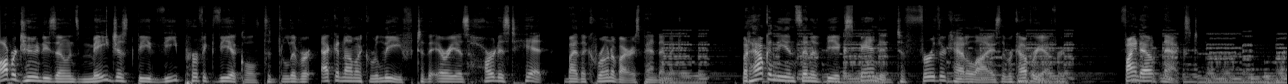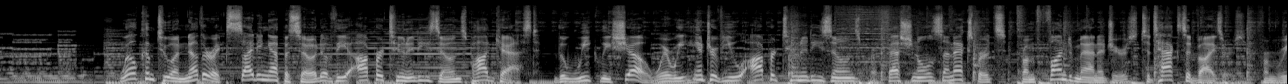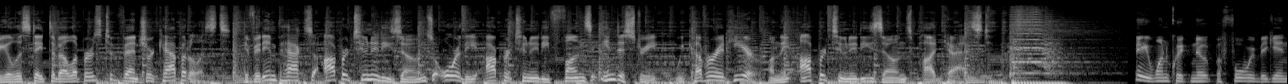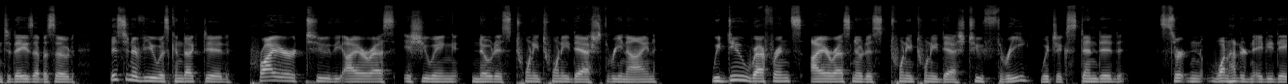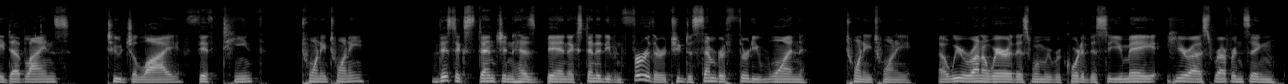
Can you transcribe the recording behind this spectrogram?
Opportunity Zones may just be the perfect vehicle to deliver economic relief to the areas hardest hit by the coronavirus pandemic. But how can the incentive be expanded to further catalyze the recovery effort? Find out next. Welcome to another exciting episode of the Opportunity Zones podcast, the weekly show where we interview Opportunity Zones professionals and experts from fund managers to tax advisors, from real estate developers to venture capitalists. If it impacts Opportunity Zones or the Opportunity Funds industry, we cover it here on the Opportunity Zones podcast. Hey, one quick note before we begin today's episode. This interview was conducted prior to the IRS issuing Notice 2020 39. We do reference IRS Notice 2020 23, which extended certain 180 day deadlines to July 15th, 2020. This extension has been extended even further to December 31, 2020. Uh, we were unaware of this when we recorded this, so you may hear us referencing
